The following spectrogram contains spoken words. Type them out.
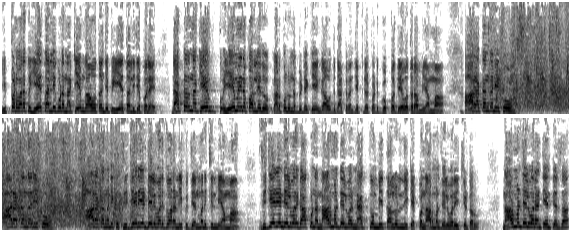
ఇప్పటి వరకు ఏ తల్లి కూడా నాకేం కావద్దు అని చెప్పి ఏ తల్లి చెప్పలే. డాక్టర్ నాకేం ఏమైనా పర్లేదు కడుపులో ఉన్న బిడ్డకి ఏం కావద్దు డాక్టర్ అని చెప్పినటువంటి గొప్ప దేవతరా మీ అమ్మ. ఆ రకంగా నీకు ఆ రకంగా నీకు ఆ రకంగా నీకు సిజేరియన్ డెలివరీ ద్వారా నీకు జన్మనిచ్చింది మీ అమ్మ. సిజేరియన్ డెలివరీ కాకుండా నార్మల్ డెలివరీ మాక్సిమం మీ తల్లులు నీకు ఎక్కువ నార్మల్ డెలివరీ ఇచ్చింటారు. నార్మల్ డెలివరీ అంటే ఏం తెలుసా?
